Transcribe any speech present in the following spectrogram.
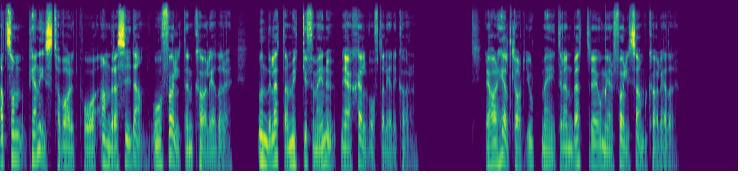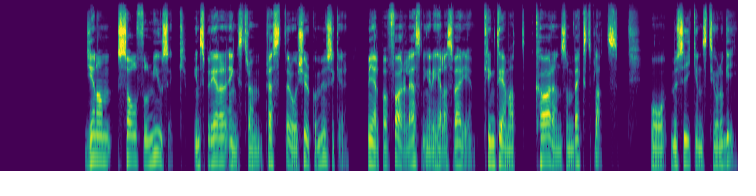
Att som pianist ha varit på andra sidan och följt en körledare underlättar mycket för mig nu när jag själv ofta leder kören. Det har helt klart gjort mig till en bättre och mer följsam körledare. Genom Soulful Music inspirerar Engström präster och kyrkomusiker med hjälp av föreläsningar i hela Sverige kring temat Kören som växtplats och musikens teologi.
